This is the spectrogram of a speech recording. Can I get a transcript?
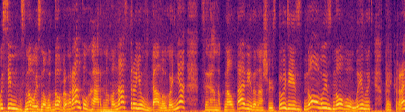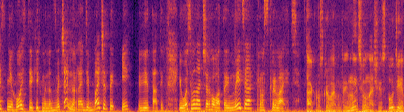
Усім знову і знову доброго ранку, гарного настрою, вдалого дня. Це ранок на Алтаві. До нашої студії знову і знову линуть прекрасні гості, яких ми надзвичайно раді бачити і вітати. І ось вона чергова таємниця розкривається. Так, розкриваємо таємницю у нашій студії.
